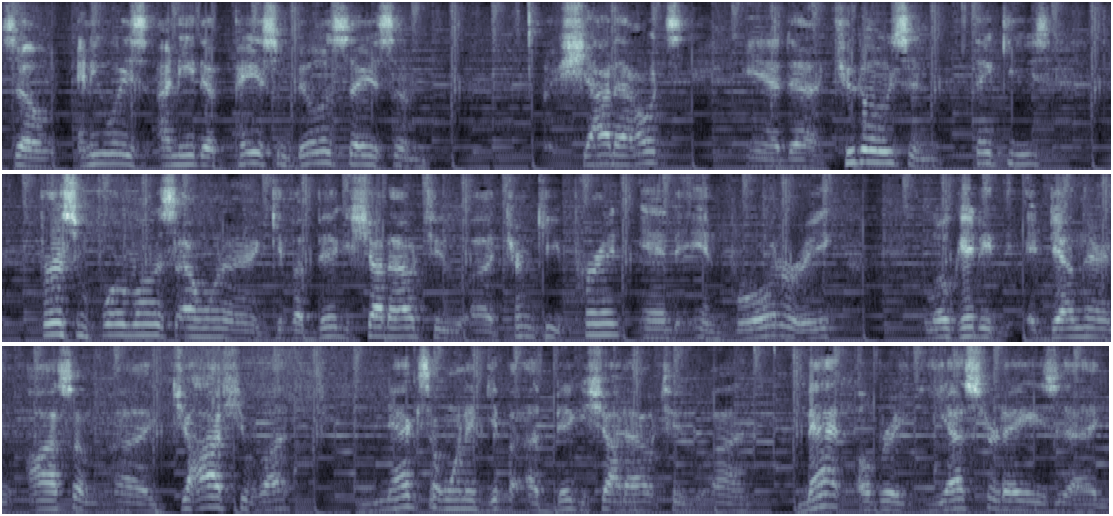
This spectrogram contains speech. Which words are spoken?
So, anyways, I need to pay some bills, say some shout outs, and uh, kudos and thank yous. First and foremost, I want to give a big shout out to uh, Turnkey Print and Embroidery, located down there in awesome uh, Joshua. Next, I want to give a big shout out to uh, Matt over at yesterday's uh,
